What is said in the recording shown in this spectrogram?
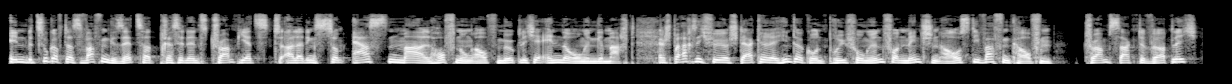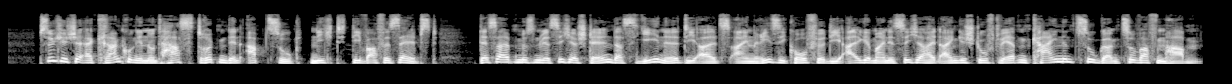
In Bezug auf das Waffengesetz hat Präsident Trump jetzt allerdings zum ersten Mal Hoffnung auf mögliche Änderungen gemacht. Er sprach sich für stärkere Hintergrundprüfungen von Menschen aus, die Waffen kaufen. Trump sagte wörtlich, psychische Erkrankungen und Hass drücken den Abzug, nicht die Waffe selbst. Deshalb müssen wir sicherstellen, dass jene, die als ein Risiko für die allgemeine Sicherheit eingestuft werden, keinen Zugang zu Waffen haben.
